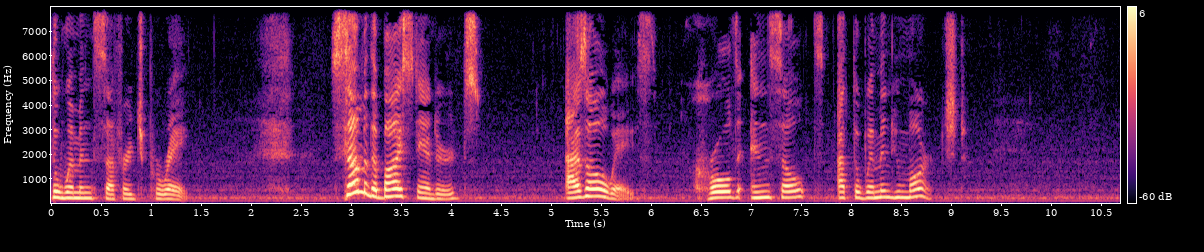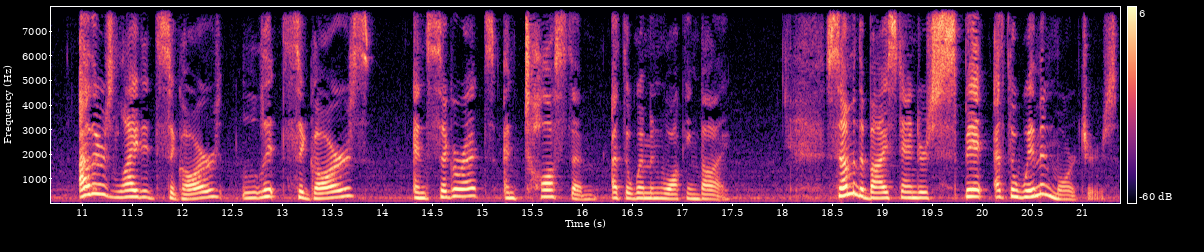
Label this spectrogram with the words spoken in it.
the women's suffrage parade. Some of the bystanders, as always, hurled insults at the women who marched. Others lighted cigars, lit cigars and cigarettes and tossed them at the women walking by. Some of the bystanders spit at the women marchers,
